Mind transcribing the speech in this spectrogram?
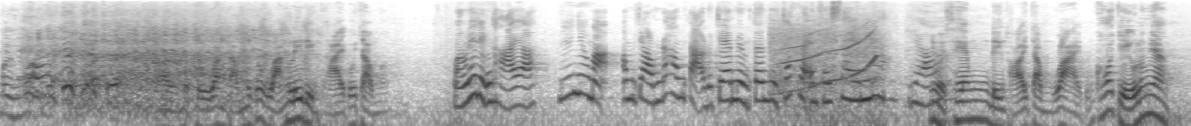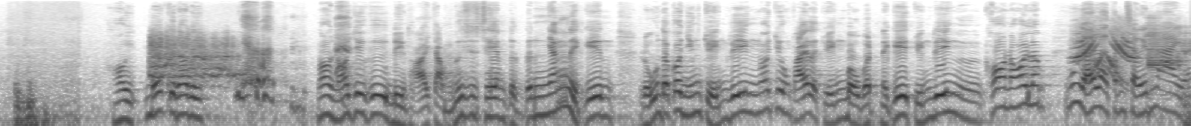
mừng quá. Rồi một điều quan trọng là có quản lý điện thoại của chồng không Quản lý điện thoại à? Nếu như mà ông chồng đó không tạo được cho em niềm tin thì chắc là em phải xem đó Dạ. Nhưng mà xem điện thoại chồng hoài cũng khó chịu lắm nha. Thôi bớt cái đó đi. Nói nói chứ cứ điện thoại chồng cứ xem từng tin nhắn này kia rủ người ta có những chuyện riêng nói chứ không phải là chuyện bồ bịch này kia chuyện riêng khó nói lắm. Muốn gửi lời tâm sự đến ai vậy?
